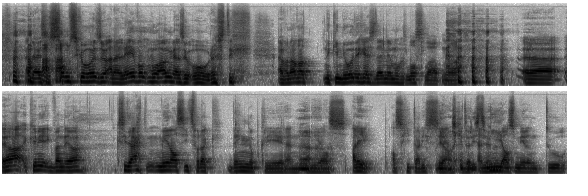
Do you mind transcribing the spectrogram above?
en hij is soms gewoon zo aan een lijfband moet hangen en zo, oh, rustig. En vanaf dat een keer nodig is, dat je mij mocht loslaten. Maar, eh, ja, ik weet niet, ik ben... Ja, ik zie dat echt meer als iets waar ik dingen op creëer. En Ja. niet als... Allee, als gitarist Ja, als gitarist en, zijn, en niet als meer een tool.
